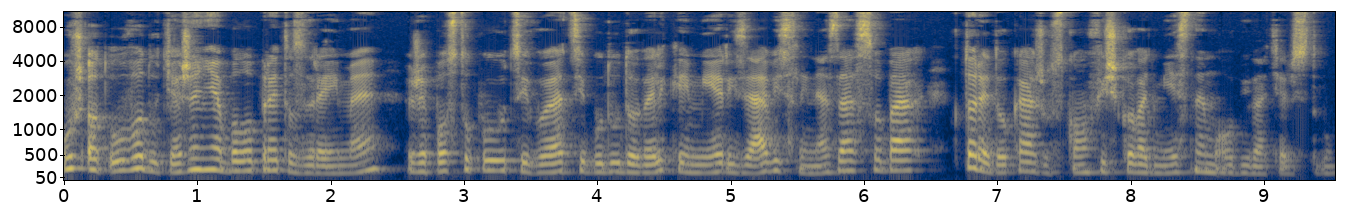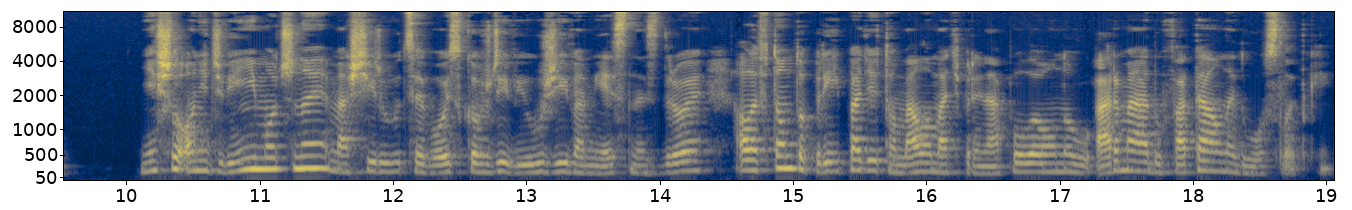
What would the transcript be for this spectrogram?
Už od úvodu ťaženia bolo preto zrejme, že postupujúci vojaci budú do veľkej miery závislí na zásobách, ktoré dokážu skonfiškovať miestnemu obyvateľstvu. Nešlo o nič výnimočné, maširujúce vojsko vždy využíva miestne zdroje, ale v tomto prípade to malo mať pre Napoleónovú armádu fatálne dôsledky.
